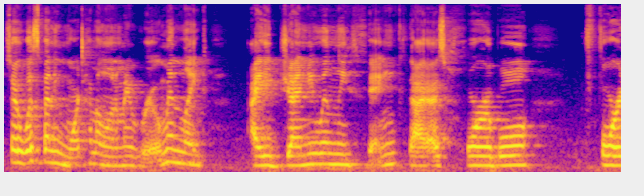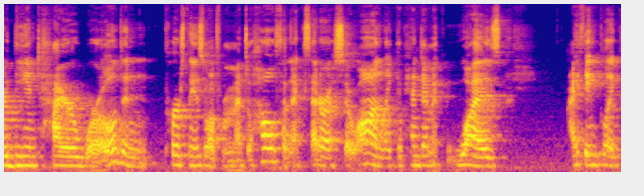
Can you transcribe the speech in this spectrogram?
So I was spending more time alone in my room. And like, I genuinely think that as horrible for the entire world and personally as well for mental health and et cetera, so on, like the pandemic was, I think like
